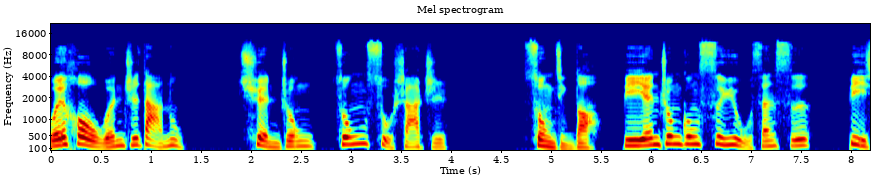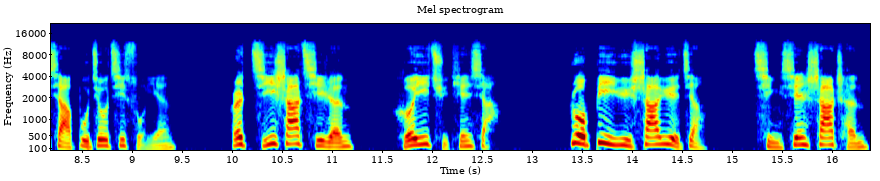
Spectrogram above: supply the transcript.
为后闻之大怒，劝中宗速杀之。宋璟道：“彼言中公私于武三思，陛下不究其所言，而急杀其人，何以取天下？若必欲杀越将。”请先杀臣，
